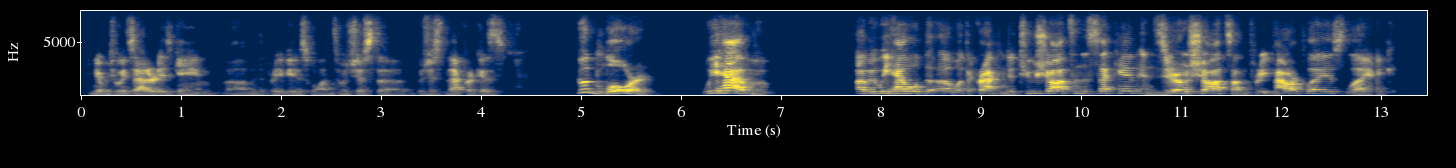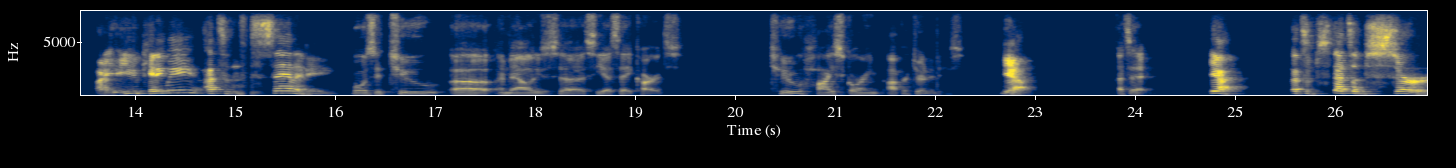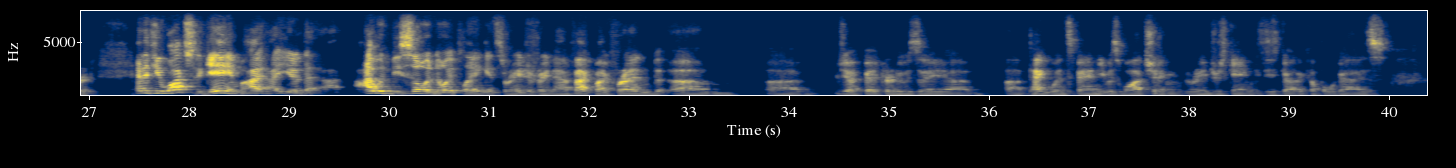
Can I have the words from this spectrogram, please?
know between Saturday's game um, and the previous ones was just a was just an effort. Because good lord, we have. I mean, we held uh, what the Kraken to two shots in the second and zero shots on three power plays. Like, are you kidding me? That's insanity. What was it? Two uh, Valley's uh, CSA cards, two high scoring opportunities. Yeah, that's it. Yeah, that's that's absurd. And if you watch the game, I, I you know that I would be so annoyed playing against the Rangers right now. In fact, my friend um, uh, Jeff Baker, who's a uh, uh, Penguins fan, he was watching the Rangers game because he's got a couple of guys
